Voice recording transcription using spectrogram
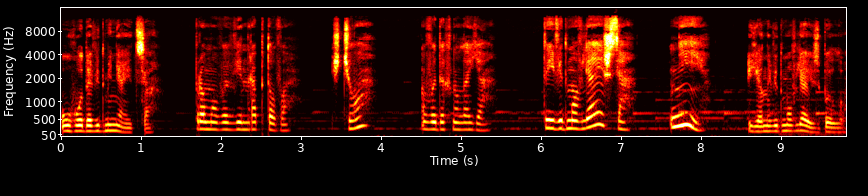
Угода відміняється. Промовив він раптово. Що? видихнула я. Ти відмовляєшся? Ні. Я не відмовляюсь, Белло.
